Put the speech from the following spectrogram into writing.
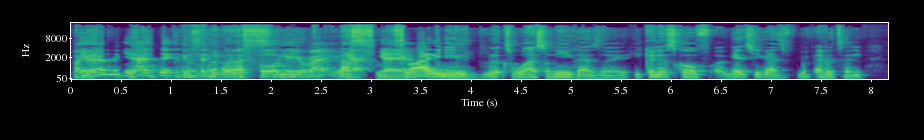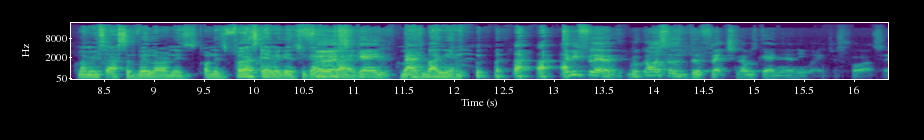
But yeah, yeah, I don't think he yeah. has there because he was saying he Well, wanted to score. Yeah, you're right. You're right. That's Yeah, yeah. slightly looks worse on you guys though. He couldn't score against you guys with Everton. Man, we to Aston Villa on his on his first game against you guys. First bang. game, Man's bang. banging. to be fair, regardless of the deflection, that was getting in anyway. Just thought I'd say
